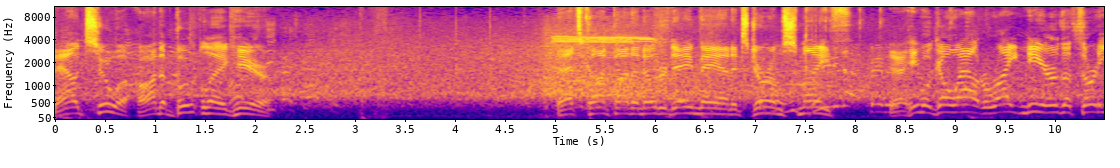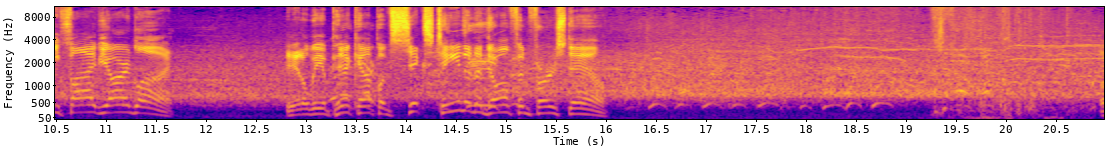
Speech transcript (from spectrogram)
Now Tua on the bootleg here. That's caught by the Notre Dame man. It's Durham Smythe. Yeah, he will go out right near the 35-yard line. It'll be a pickup of 16 and a Dolphin first down. A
